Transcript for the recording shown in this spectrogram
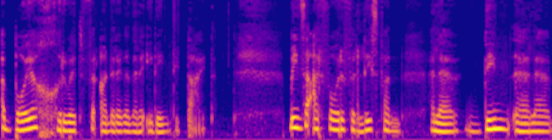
'n baie groot verandering in hulle identiteit. Mense ervaar 'n verlies van hulle dien hulle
